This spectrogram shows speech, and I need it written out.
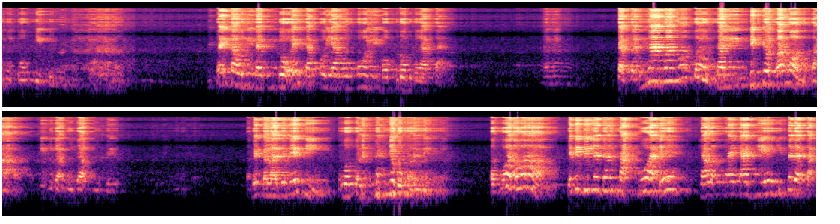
dengan topik tu. Saya tahu ni dah duduk eh, siapa yang umur 50 ke atas. Kata, nak bangun tu, kali kejut bangun tak? Ini budak-budak muda. Tapi kalau ada baby, dua kali tunjuk kali. Tak kuat lah. Jadi bila dah tak kuat eh, kalau saya kaji eh, kita dah tak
